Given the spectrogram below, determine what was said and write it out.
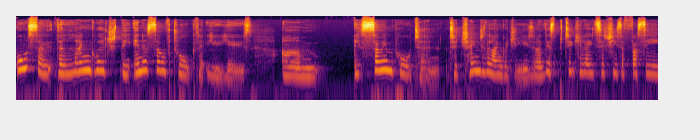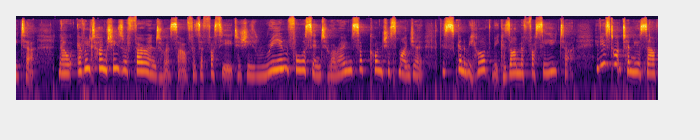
also the language, the inner self talk that you use, um, it's so important to change the language you use. Now, this particular lady said she's a fussy eater. Now, every time she's referring to herself as a fussy eater, she's reinforcing to her own subconscious mind, you know, this is going to be hard for me because I'm a fussy eater. If you start telling yourself,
